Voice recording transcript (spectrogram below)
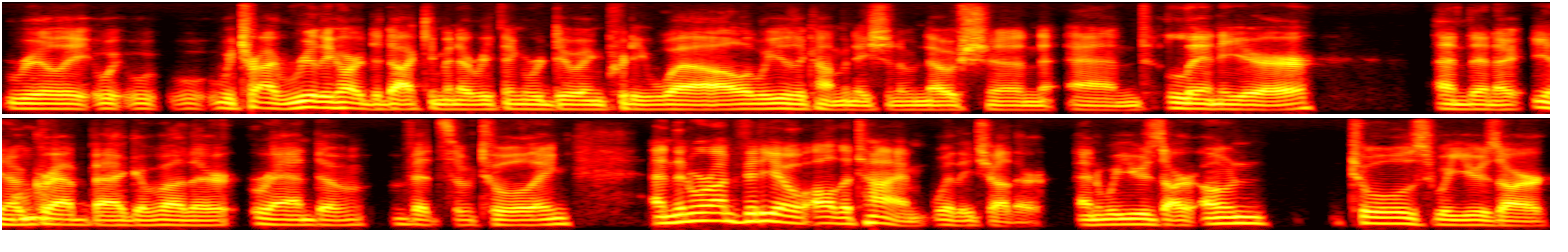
really. We, we, we try really hard to document everything we're doing pretty well. We use a combination of Notion and Linear, and then a you know oh. grab bag of other random bits of tooling, and then we're on video all the time with each other, and we use our own tools. We use our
